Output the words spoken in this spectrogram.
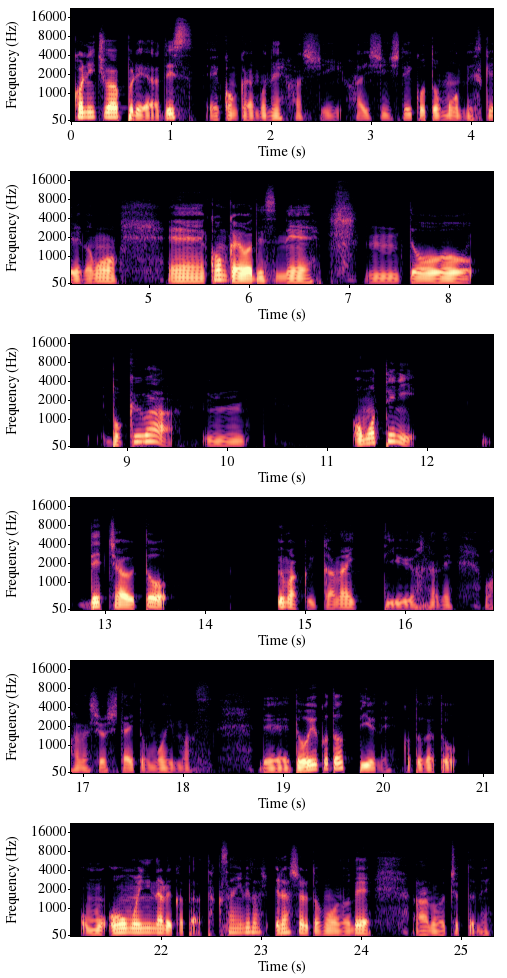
こんにちは、プレイヤーです、えー、今回もね、発信、配信していこうと思うんですけれども、えー、今回はですね、うんと、僕は、うん、表に出ちゃうと、うまくいかないっていうようなね、お話をしたいと思います。で、どういうことっていうね、ことだと、お思いになる方、たくさんいらっしゃると思うので、あの、ちょっとね、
